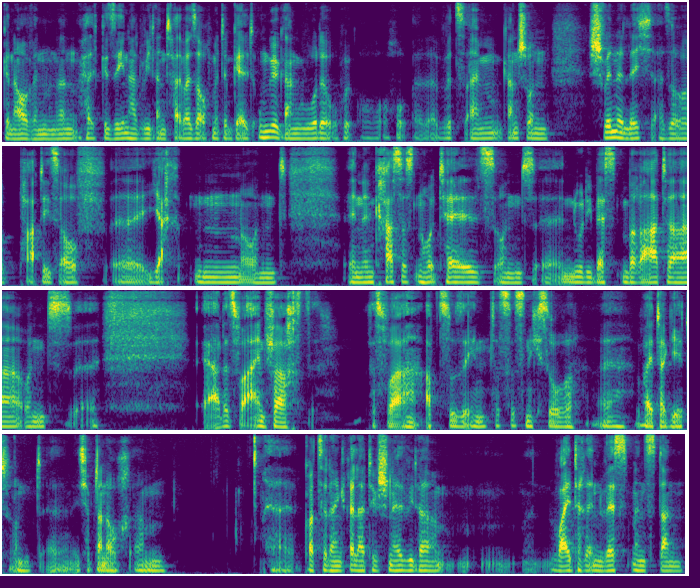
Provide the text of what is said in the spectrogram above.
genau, wenn man dann halt gesehen hat, wie dann teilweise auch mit dem Geld umgegangen wurde, oh, oh, oh, da wird es einem ganz schon schwindelig. Also Partys auf äh, Yachten und in den krassesten Hotels und äh, nur die besten Berater und äh, ja, das war einfach, das war abzusehen, dass das nicht so äh, weitergeht. Und äh, ich habe dann auch ähm, äh, Gott sei Dank relativ schnell wieder weitere Investments dann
